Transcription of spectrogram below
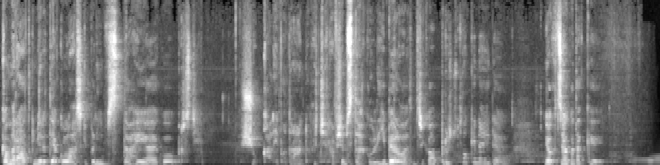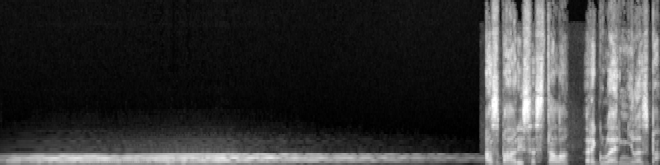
kamarádky měly ty jako lásky plný vztahy a jako prostě šukali od rána do večera, všem se to jako líbilo. Já jsem si říkala, proč to taky nejde? Jo, chci jako taky. A z Báry se stala regulérní lesba.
